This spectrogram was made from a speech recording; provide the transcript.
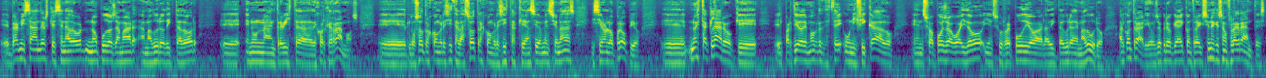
Eh, Bernie Sanders, que es senador, no pudo llamar a Maduro dictador eh, en una entrevista de Jorge Ramos. los otros congresistas, las otras congresistas que han sido mencionadas, hicieron lo propio. no está claro que el Partido Demócrata esté unificado en su apoyo a Guaidó y en su repudio a la dictadura de Maduro. Al contrario, yo creo que hay contradicciones que son flagrantes.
